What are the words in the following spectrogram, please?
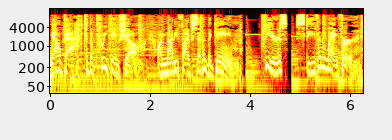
Now back to the pregame show on 95.7 The Game. Here's Steven Langford.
